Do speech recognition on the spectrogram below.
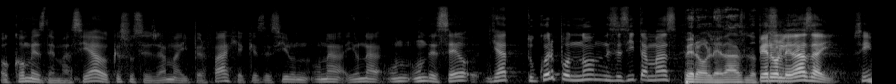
o comes demasiado, que eso se llama hiperfagia, que es decir, un, una, y una- un, un deseo. Ya tu cuerpo no necesita más, Pero le das lo que pero sea. le das ahí, ¿sí?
